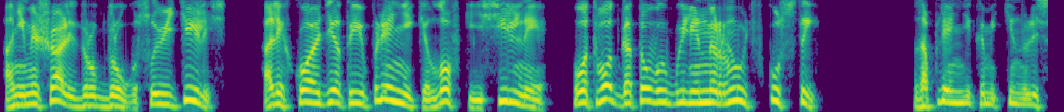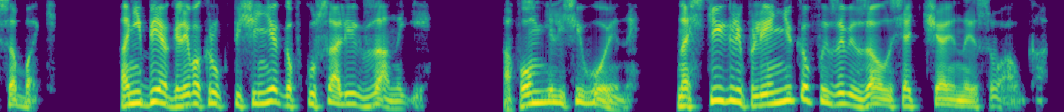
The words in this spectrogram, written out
они мешали друг другу, суетились, а легко одетые пленники, ловкие, сильные, вот-вот готовы были нырнуть в кусты. За пленниками кинулись собаки. Они бегали вокруг печенегов, кусали их за ноги. Опомнились и воины. Настигли пленников, и завязалась отчаянная свалка.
